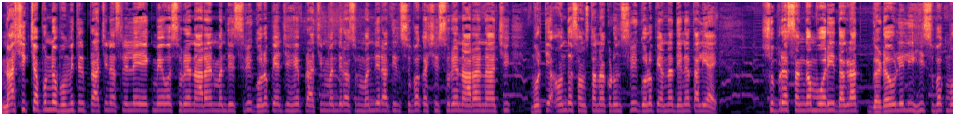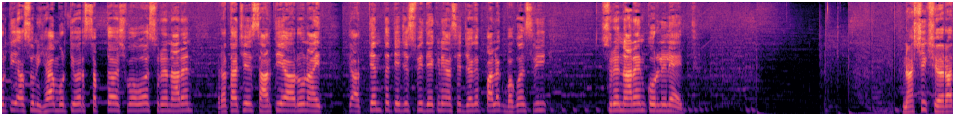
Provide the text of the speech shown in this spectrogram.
नाशिकच्या पुण्यभूमीतील प्राचीन असलेले एकमेव सूर्यनारायण मंदिर श्री गोलप यांचे हे प्राचीन मंदिर असून मंदिरातील सुबक अशी सूर्यनारायणाची मूर्ती औंध संस्थानाकडून श्री गोलप यांना देण्यात आली आहे. शुभ्र संगमवरी दगडात घडवलेली ही सुबक मूर्ती असून ह्या मूर्तीवर सप्त अश्व व सूर्यनारायण रथाचे सारथी अरुण आहेत. ते अत्यंत तेजस्वी देखणे असे जगत पालक भगवान श्री सूर्यनारायण कोरलेले आहेत. नाशिक शहरात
